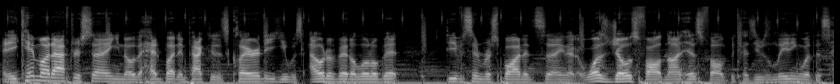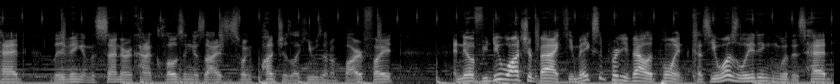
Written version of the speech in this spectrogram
And he came out after saying, you know, the headbutt impacted his clarity. He was out of it a little bit. Deiveson responded saying that it was Joe's fault, not his fault, because he was leading with his head, leaving in the center, and kind of closing his eyes to swing punches like he was in a bar fight. And you know, if you do watch it back, he makes a pretty valid point, because he was leading with his head,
